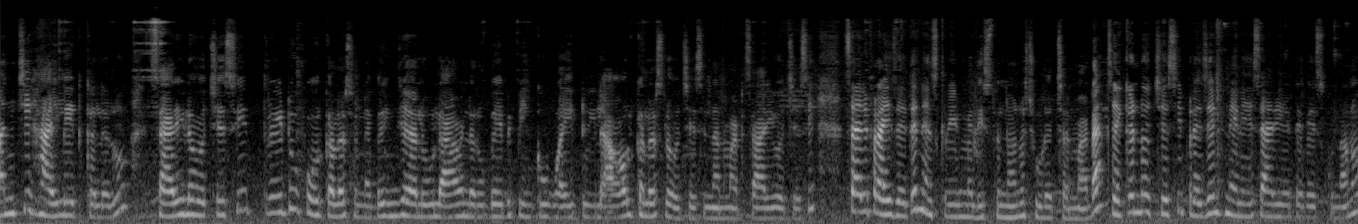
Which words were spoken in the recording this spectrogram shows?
మంచి హైలైట్ కలరు. శారీలో వచ్చేసి త్రీ టు ఫోర్ కలర్స్ ఉన్నాయి. Brinjal lavender baby pink white ఇలా ఆల్ కలర్స్లో వచ్చేసింది అనమాట శారీ వచ్చేసి. శారీ ప్రైస్ అయితే నేను స్క్రీన్ మీద ఇస్తున్నాను చూడొచ్చు అనమాట సెకండ్ వచ్చేసి ప్రెజెంట్ నేను ఏ శారీ అయితే వేసుకున్నానో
